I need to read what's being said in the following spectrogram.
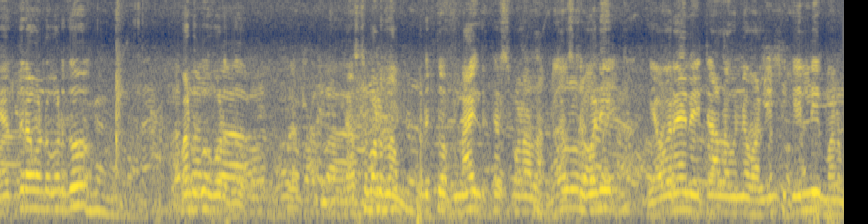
నిద్ర ఉండకూడదు పండుకోకూడదు. కష్టపడదాం. ప్రతి ఒక్క నాయకుడు కష్టపడాలా? కష్టపడి ఎవరైనా ఇటాలా ఉన్న వాళ్ళ ఇంటికి వెళ్ళి మనం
